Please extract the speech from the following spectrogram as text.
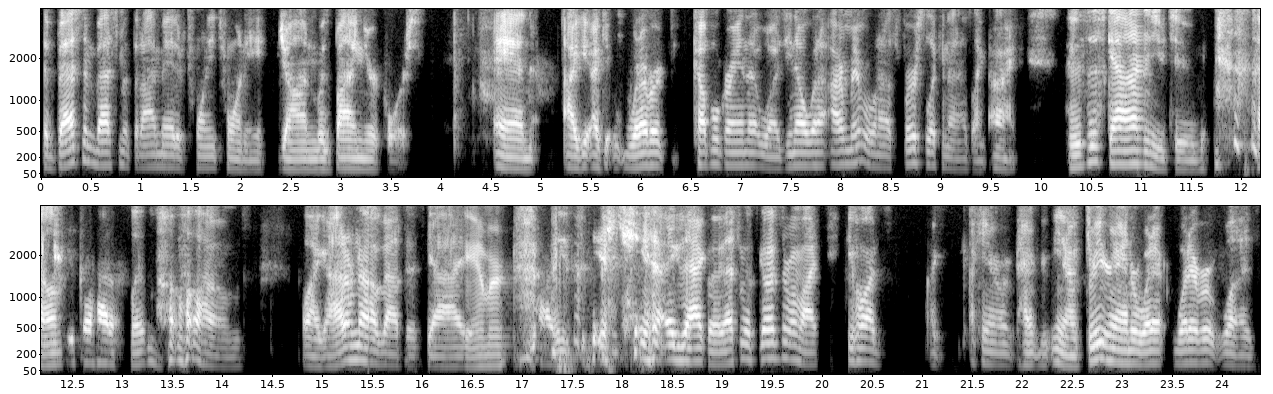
the best investment that I made of 2020, John, was buying your course, and I, I whatever couple grand that it was. You know, when I, I remember when I was first looking at it, I was like, all right, who's this guy on YouTube telling people how to flip mobile homes? Like, I don't know about this guy. Scammer. Uh, he's, he's, yeah, exactly. That's what's going through my mind. He wants like, I can't remember, you know, three grand or whatever, whatever it was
